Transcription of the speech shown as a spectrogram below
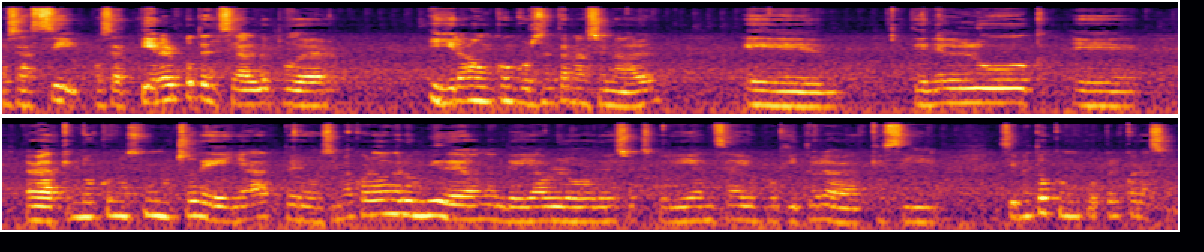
o sea, sí, o sea, tiene el potencial de poder ir a un concurso internacional, eh, tiene el look, eh, la verdad que no conozco mucho de ella, pero sí me acuerdo de ver un video en donde ella habló de su experiencia y un poquito, la verdad que sí, sí me tocó un poco el corazón.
